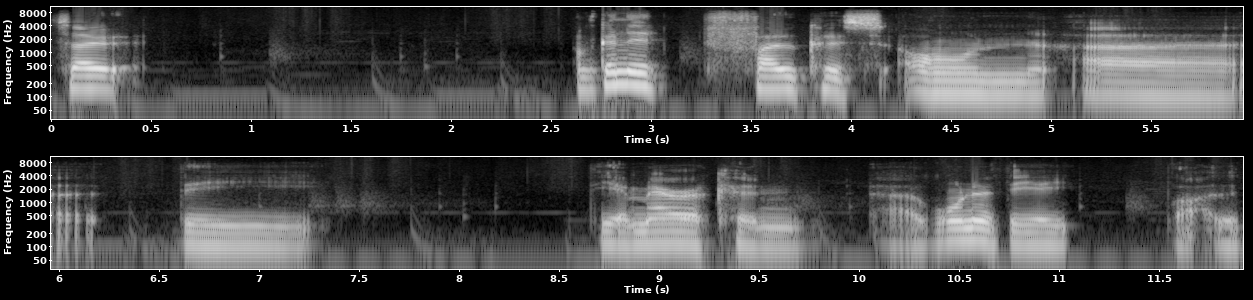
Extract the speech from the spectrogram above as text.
So I'm going to focus on uh, the the American uh, one of the well, the,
